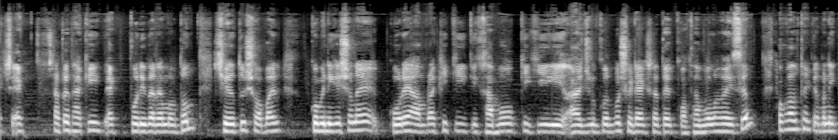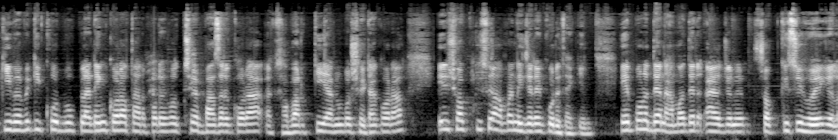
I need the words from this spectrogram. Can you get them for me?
একসাথে থাকি, এক পরিবারের মতন, সেহেতু সবাই কমিউনিকেশনে করে আমরা কি কি কি খাব, কি কি আয়োজন করব সেটা একসাথে কথা বলা হয়েছে। সকাল থেকে মানে কীভাবে কি করব প্ল্যানিং করা, তারপরে হচ্ছে বাজার করা, খাবার কি আনব, সেটা করা, এই সব কিছু আমরা নিজেরাই করে থাকি। এরপরে দেন আমাদের আয়োজনের সবকিছু হয়ে গেল।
